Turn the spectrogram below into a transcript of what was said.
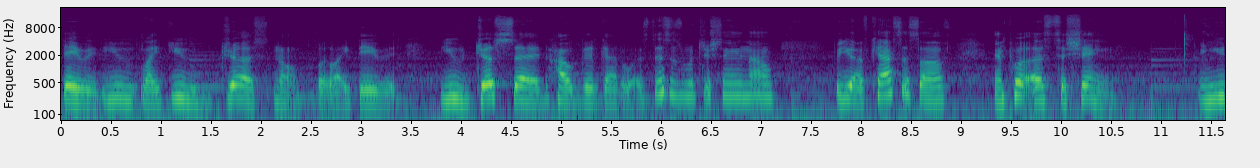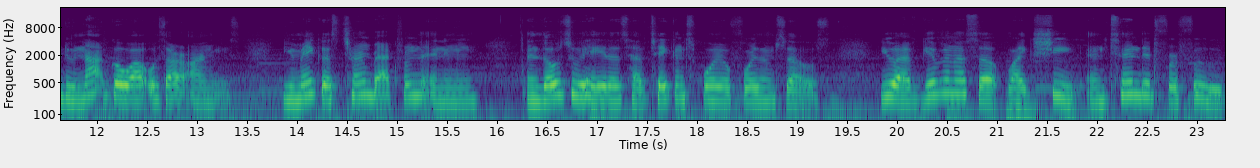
David, you like you just no, but like David, you just said how good God was. This is what you're saying now. But you have cast us off and put us to shame. And you do not go out with our armies. You make us turn back from the enemy, and those who hate us have taken spoil for themselves. You have given us up like sheep intended for food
